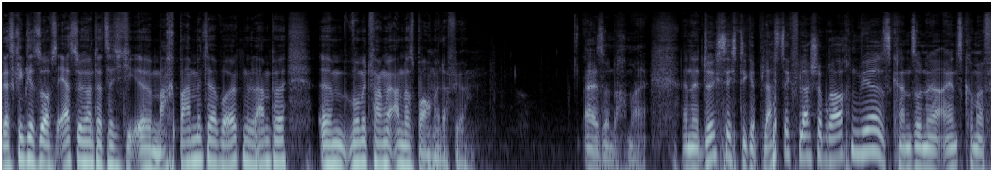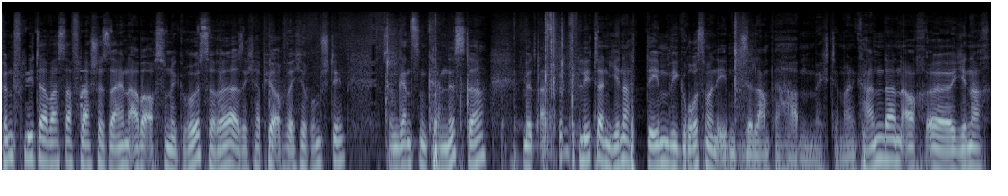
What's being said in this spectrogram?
das klingt jetzt so aufs erste Hören tatsächlich äh, machbar mit der Wolkenlampe. Ähm, womit fangen wir an? Was brauchen wir dafür? Also nochmal. Eine durchsichtige Plastikflasche brauchen wir. Das kann so eine 1,5 Liter Wasserflasche sein, aber auch so eine größere. Also ich habe hier auch welche rumstehen. So einen ganzen Kanister mit 5 Litern, je nachdem, wie groß man eben diese Lampe haben möchte. Man kann dann auch äh, je nach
